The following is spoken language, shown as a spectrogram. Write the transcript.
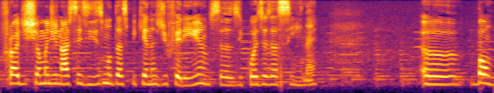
Freud chama de narcisismo das pequenas diferenças e coisas assim, né? Uh, bom,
